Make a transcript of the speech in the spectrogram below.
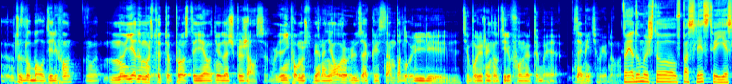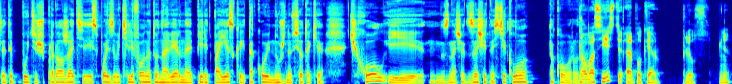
раздолбал телефон. Вот. Но я думаю, что это просто я вот неудачно прижался. Я не помню, чтобы я ронял рюкзак или сам подл... или тем более ронял телефон, это бы я заметил, я думаю. Но я думаю, что впоследствии, если ты будешь продолжать использовать телефоны, то, наверное, перед поездкой такой нужно все-таки чехол и, значит, защитное стекло такого рода. А у вас есть Apple Care? Plus, нет?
